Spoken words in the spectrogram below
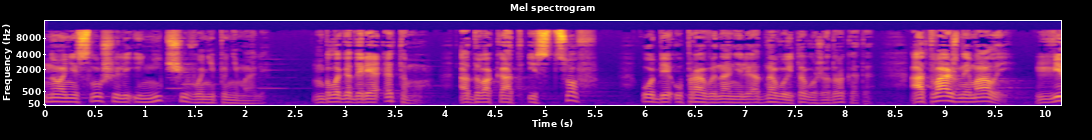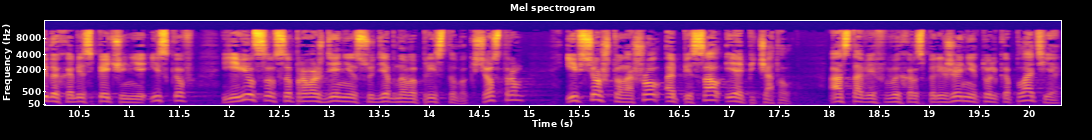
но они слушали и ничего не понимали. Благодаря этому адвокат Истцов, обе управы наняли одного и того же адвоката, отважный малый, в видах обеспечения исков явился в сопровождении судебного пристава к сестрам и все, что нашел, описал и опечатал, оставив в их распоряжении только платья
